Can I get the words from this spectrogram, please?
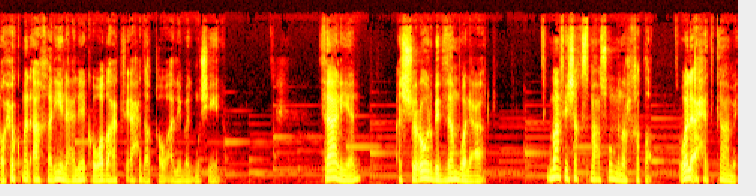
أو حكم الآخرين عليك ووضعك في أحد القوالب المشينة. ثانيا الشعور بالذنب والعار. ما في شخص معصوم من الخطأ ولا أحد كامل.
